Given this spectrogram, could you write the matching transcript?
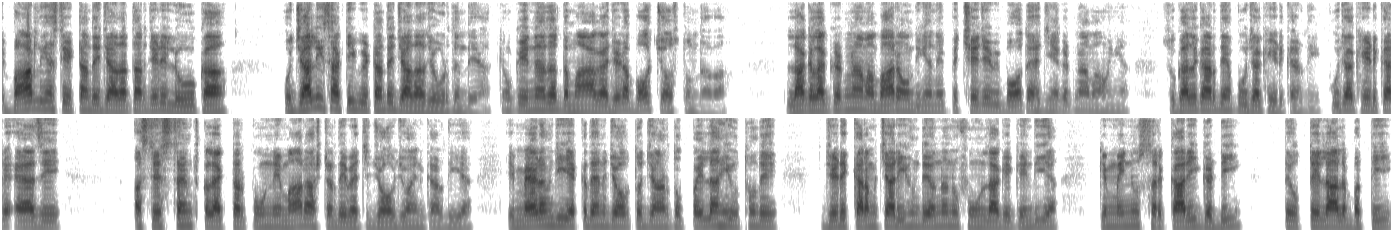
ਇਹ ਬਾਹਰਲੀਆਂ ਸਟੇਟਾਂ ਦੇ ਜ਼ਿਆਦਾਤਰ ਜਿਹੜੇ ਲੋਕ ਆ, ਉਹ ਜਾਲੀ ਸਰਟੀਫਿਕੇਟਾਂ ਤੇ ਜ਼ਿਆਦਾ ਜ਼ੋਰ ਦਿੰਦੇ ਆ, ਕਿਉਂਕਿ ਇਹਨਾਂ ਦਾ ਦਿਮਾਗ ਆ ਜਿਹੜਾ ਬਹੁਤ ਚੌਸਤ ਹੁੰਦਾ ਵਾ। ਅਲੱਗ-ਅਲੱਗ ਘਟਨਾਵਾਂ ਬਾਹਰ ਆਉਂਦੀਆਂ ਨੇ, ਪਿੱਛੇ ਜੇ ਵੀ ਬਹੁਤ ਇਹੋ ਜਿਹੀਆਂ ਘਟਨਾਵਾਂ ਹੋਈਆਂ। ਸੋ ਗੱਲ ਕਰਦੇ ਆ ਪੂਜਾ ਖੇੜਕਰ ਦੀ। Pooja Khedkar as a assistant collector Pune Maharashtra ਦੇ ਵਿੱਚ ਜੌਬ ਜੁਆਇਨ ਕਰਦੀ ਆ। ਇਹ ਮੈਡਮ ਜੀ ਇੱਕ ਦਿਨ ਜੌਬ ਤੋਂ ਜਾਣ ਤੋਂ ਪਹਿਲਾਂ ਹੀ ਉੱਥੋਂ ਦੇ ਜਿਹੜੇ ਕਰਮਚਾਰੀ ਹੁੰਦੇ ਆ, ਉਹਨਾਂ ਨੂੰ ਫੋਨ ਲਾ ਕੇ ਕਹਿੰਦੀ ਆ ਕਿ ਮੈਨੂੰ ਸਰਕਾਰੀ ਗੱਡੀ ਤੇ ਉੱਤੇ ਲਾਲ ਬੱਤੀ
